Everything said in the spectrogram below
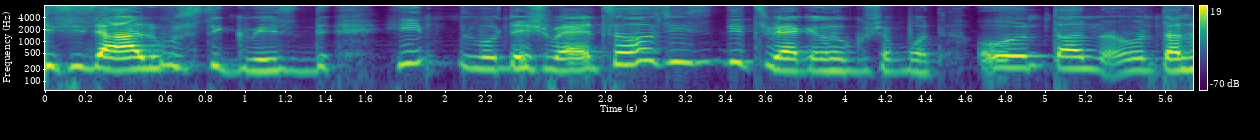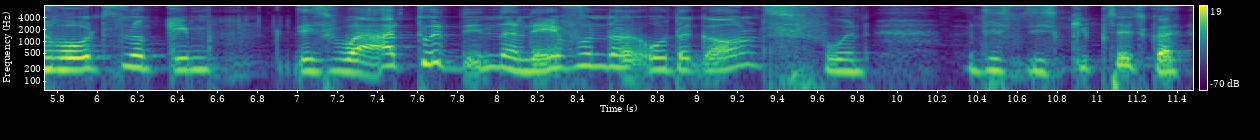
Das ist auch lustig gewesen. Hinten, wo der Schweizer Haus ist, die Zwergelhochschaubahn. Und dann, und dann hat es noch gegeben, das war auch dort in der Nähe von der, oder ganz vorn. Das, das gibt es jetzt gar nicht.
